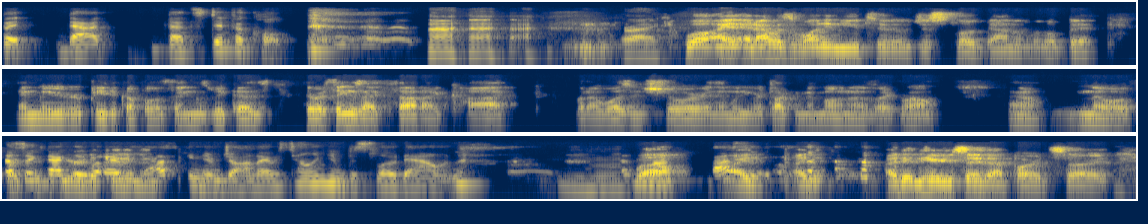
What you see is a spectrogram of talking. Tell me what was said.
but that that's difficult. right. Well, I, and I was wanting you to just slow down a little bit and maybe repeat a couple of things because there were things I thought I caught, but I wasn't sure. And then when you were talking to Mona, I was like, well, I don't know. That's exactly what I was asking him, John. I was telling him to slow down. Mm-hmm. Well, I, I, I didn't hear you say that part. Sorry.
